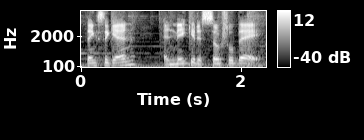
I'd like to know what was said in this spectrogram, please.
Thanks again, and make it a social day.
